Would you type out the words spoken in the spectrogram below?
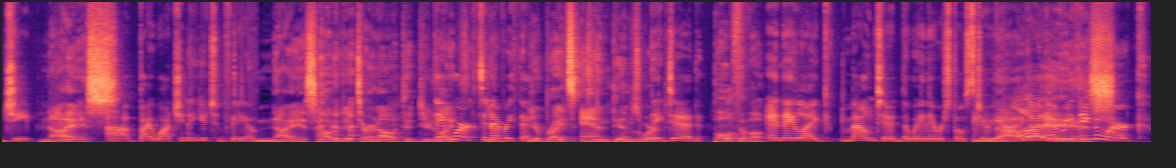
Jeep Nice. uh, by watching a YouTube video. nice. How did it turn out? Did your They lights- worked and your- everything. Your brights and dims worked. They did. Both of them. And they like mounted the way they were supposed to. Yeah, I got everything to work.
